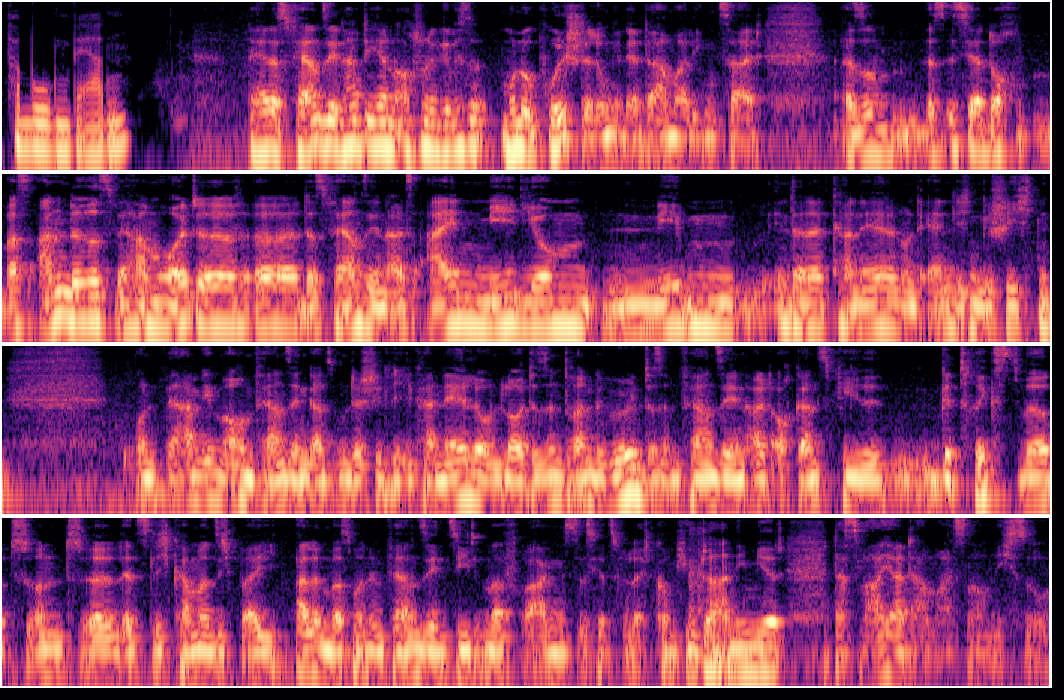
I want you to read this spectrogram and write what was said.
verbogen werden? Naja, das Fernsehen hatte ja auch schon eine gewisse Monopolstellung in der damaligen Zeit. Also das ist ja doch was anderes. Wir haben heute äh, das Fernsehen als ein Medium neben Internetkanälen und ähnlichen Geschichten und wir haben eben auch im Fernsehen ganz unterschiedliche Kanäle und Leute sind daran gewöhnt, dass im Fernsehen halt auch ganz viel getrickst wird und äh, letztlich kann man sich bei allem, was man im Fernsehen sieht, immer fragen, ist das jetzt vielleicht computeranimiert? Das war ja damals noch nicht so.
